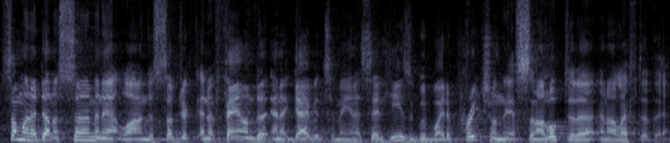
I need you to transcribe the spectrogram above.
Someone had done a sermon outline on this subject and it found it and it gave it to me and it said, Here's a good way to preach on this. And I looked at it and I left it there.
